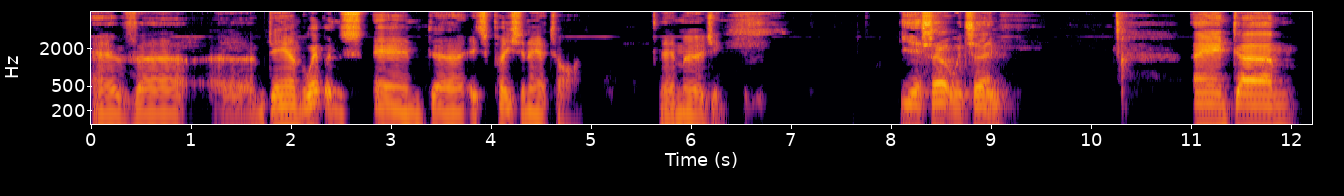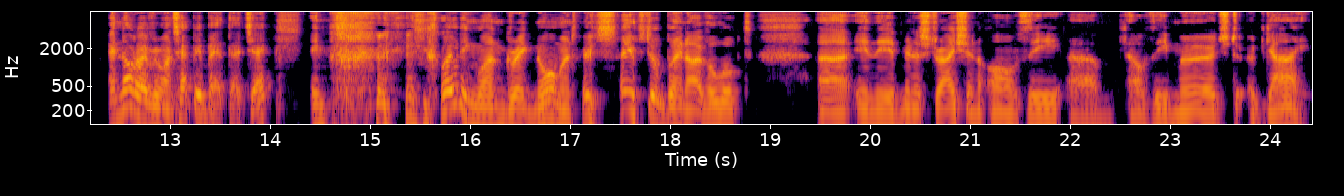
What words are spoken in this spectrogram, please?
have uh, uh, downed weapons, and uh, it's peace in our time. They're merging. Yeah, so it would seem. And um, and not everyone's happy about that, Jack, in- including one Greg Norman, who seems to have been overlooked uh, in the administration of the um, of the merged game.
